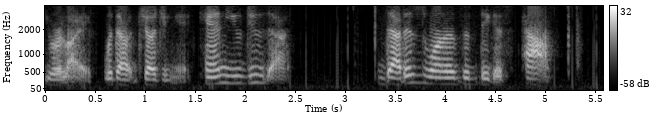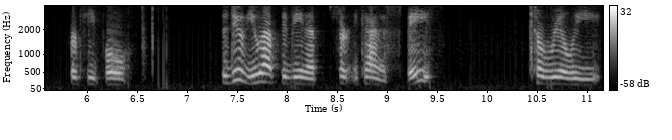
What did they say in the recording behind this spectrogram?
your life without judging it? Can you do that? That is one of the biggest tasks for people to do. You have to be in a certain kind of space to really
